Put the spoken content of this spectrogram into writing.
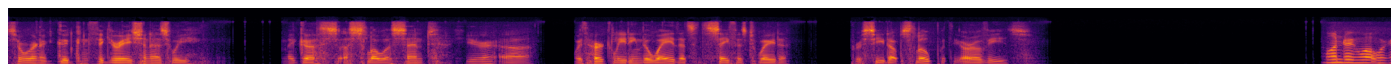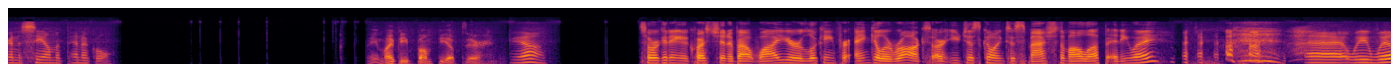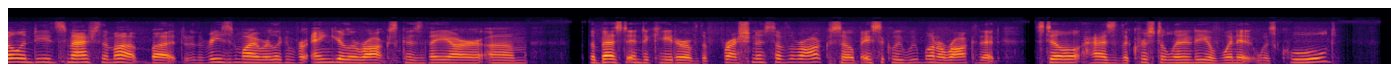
So we're in a good configuration as we make a, a slow ascent here. Uh, with Herc leading the way, that's the safest way to proceed upslope with the ROVs. Wondering what we're going to see on the pinnacle. It might be bumpy up there. Yeah. So we're getting a question about why you're looking for angular rocks. Aren't you just going to smash them all up anyway? Uh, we will indeed smash them up, but the reason why we're looking for angular rocks because they are um, the best indicator of the freshness of the rock. So basically we want a rock that still has the crystallinity of when it was cooled.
